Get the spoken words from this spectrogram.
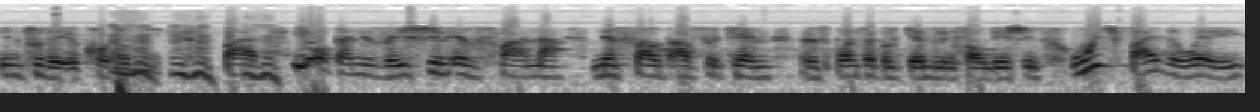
into the economy. Mm-hmm, mm-hmm, but mm-hmm. the organization is FANA, the South African Responsible Gambling Foundation, which, by the way,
